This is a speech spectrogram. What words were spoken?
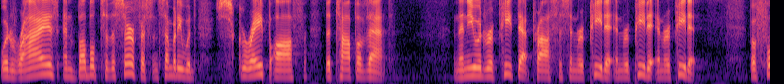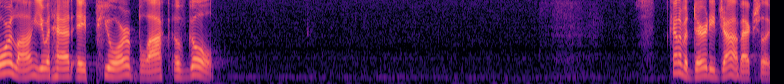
would rise and bubble to the surface, and somebody would scrape off the top of that. And then you would repeat that process and repeat it and repeat it and repeat it. Before long, you would have a pure block of gold. Kind of a dirty job, actually.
